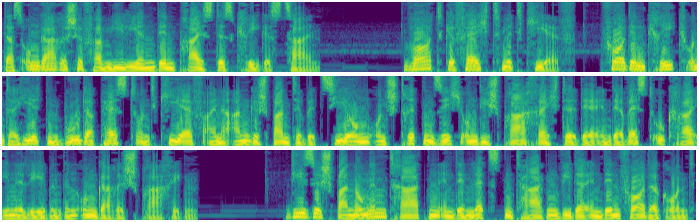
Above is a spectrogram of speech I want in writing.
dass ungarische Familien den Preis des Krieges zahlen. Wortgefecht mit Kiew. Vor dem Krieg unterhielten Budapest und Kiew eine angespannte Beziehung und stritten sich um die Sprachrechte der in der Westukraine lebenden Ungarischsprachigen. Diese Spannungen traten in den letzten Tagen wieder in den Vordergrund,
